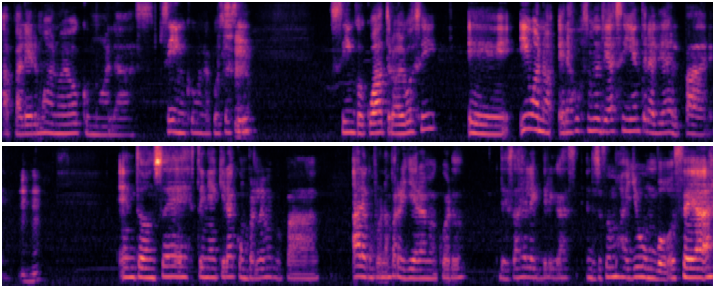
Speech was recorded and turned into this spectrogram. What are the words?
a Palermo de nuevo como a las 5, una cosa Sí. así. 5, 4, algo así. Eh, y bueno, era justamente el día siguiente, era el día del padre. ujú, Entonces tenía que ir a comprarle a mi papá. Ah, le compré una parrillera, me acuerdo. De esas eléctricas. Entonces fuimos a Jumbo. O sea,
